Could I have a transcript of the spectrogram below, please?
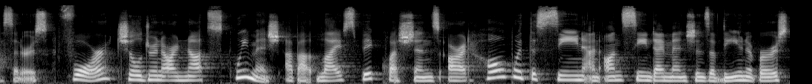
ambassadors. For children are not squeamish about life's big questions, are at home with the seen and unseen dimensions of the universe,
